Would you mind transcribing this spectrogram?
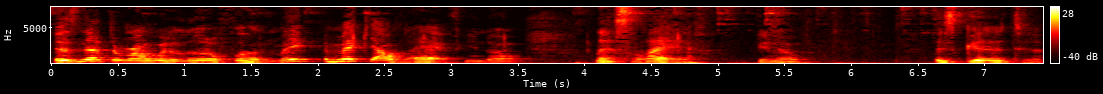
There's nothing wrong with a little fun. Make make y'all laugh, you know. Let's laugh, you know. It's good to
